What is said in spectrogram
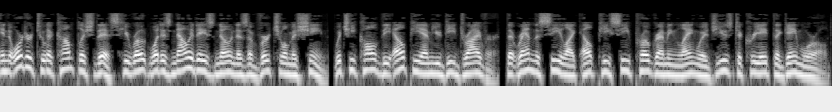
In order to accomplish this he wrote what is nowadays known as a virtual machine, which he called the LPMUD driver, that ran the C-like LPC programming language used to create the game world.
